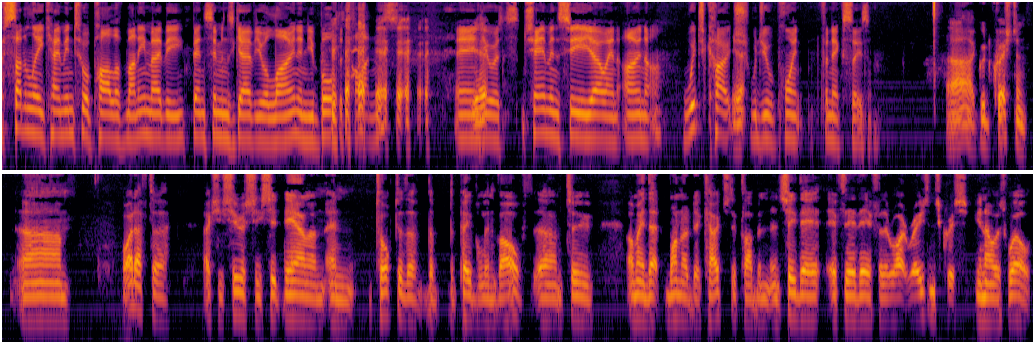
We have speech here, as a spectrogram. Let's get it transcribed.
suddenly came into a pile of money, maybe Ben Simmons gave you a loan and you bought the Titans, and yep. you were chairman, CEO, and owner, which coach yep. would you appoint for next season? Ah, good question. Um, I'd have to actually seriously sit down and, and talk to the, the, the people involved um, to I mean, that wanted to coach the club and, and see there if they're there for the right reasons, Chris. You know, as well,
